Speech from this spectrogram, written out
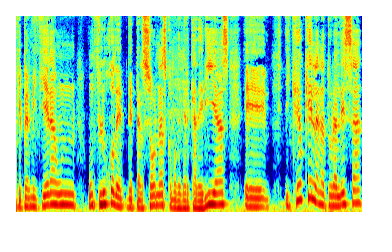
que permitiera un, un flujo de, de personas como de mercaderías. eh, y creo que la naturaleza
